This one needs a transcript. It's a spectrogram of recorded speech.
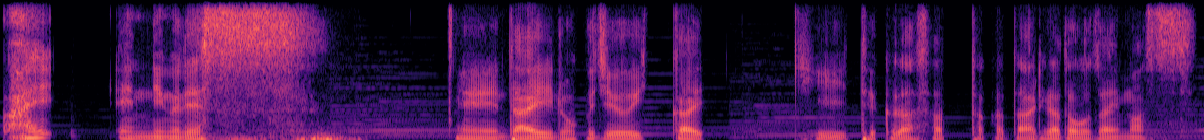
はい、エンディングです。えー、第61回聞いてくださった方ありがとうございます。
